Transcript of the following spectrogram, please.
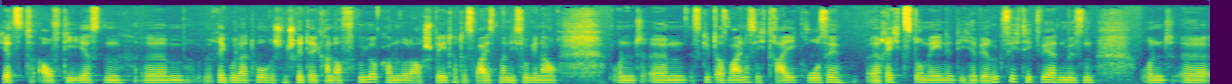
jetzt auf die ersten ähm, regulatorischen Schritte. Kann auch früher kommen oder auch später, das weiß man nicht so genau. Und ähm, es gibt aus meiner Sicht drei große äh, Rechtsdomänen, die hier berücksichtigt werden müssen. Und äh,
